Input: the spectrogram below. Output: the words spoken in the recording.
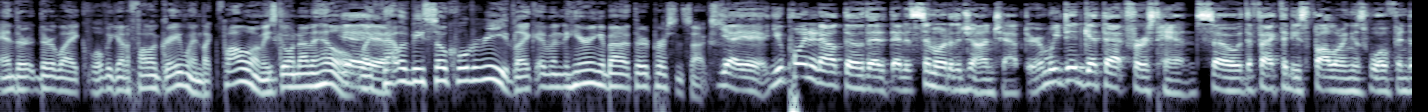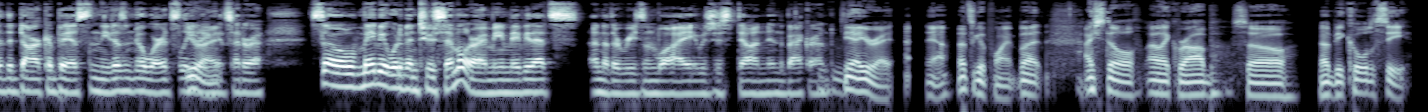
and they're they're like, well, we got to follow Grey Greywind. Like, follow him. He's going down the hill. Yeah, like yeah. that would be so cool to read. Like, and then hearing about it third person sucks. Yeah, yeah, yeah. You pointed out though that that it's similar to the Jon chapter, and we did get that firsthand. So the fact that he's following his wolf into the dark abyss and he doesn't know where it's leading, right. etc. So maybe it would have been too similar. I mean, maybe that's another reason why it was just done in the background. Mm-hmm. Yeah, you're right. Yeah, that's a good point. But I still I like Robb, so that'd be cool to see.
